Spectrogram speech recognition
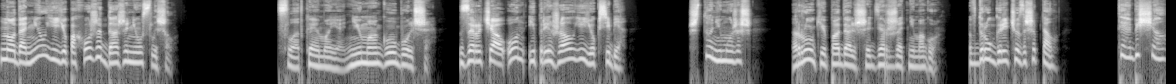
Но Данил ее, похоже, даже не услышал. «Сладкая моя, не могу больше», — зарычал он и прижал ее к себе. «Что не можешь?» Руки подальше держать не могу. Вдруг горячо зашептал. Ты обещал.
